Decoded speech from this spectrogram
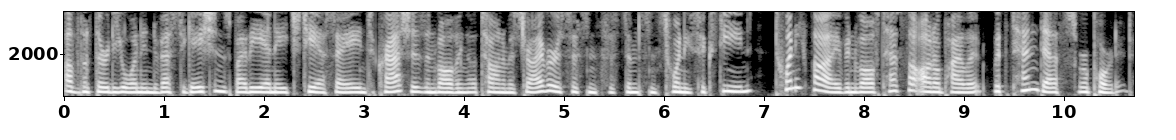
Of the 31 investigations by the NHTSA into crashes involving autonomous driver assistance systems since 2016, 25 involved Tesla Autopilot, with 10 deaths reported.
